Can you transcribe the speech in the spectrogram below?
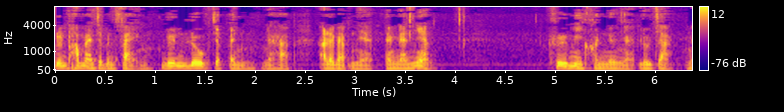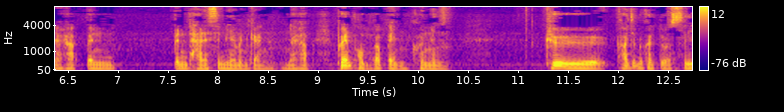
รุ่นพ่อแม่จะเป็นแฝง รุ่นลูกจะเป็นนะครับ อะไรแบบเนี้ย ดังนั้นเนี่ย คือมีคนหนึ่งอะรู้จักนะครับ เป็นเป็นทาลัสเมียเหมือนกันนะครับ เพื่อนผมก็เป็นคนหนึ่งคือเขาจะเป็นคนตัวซี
